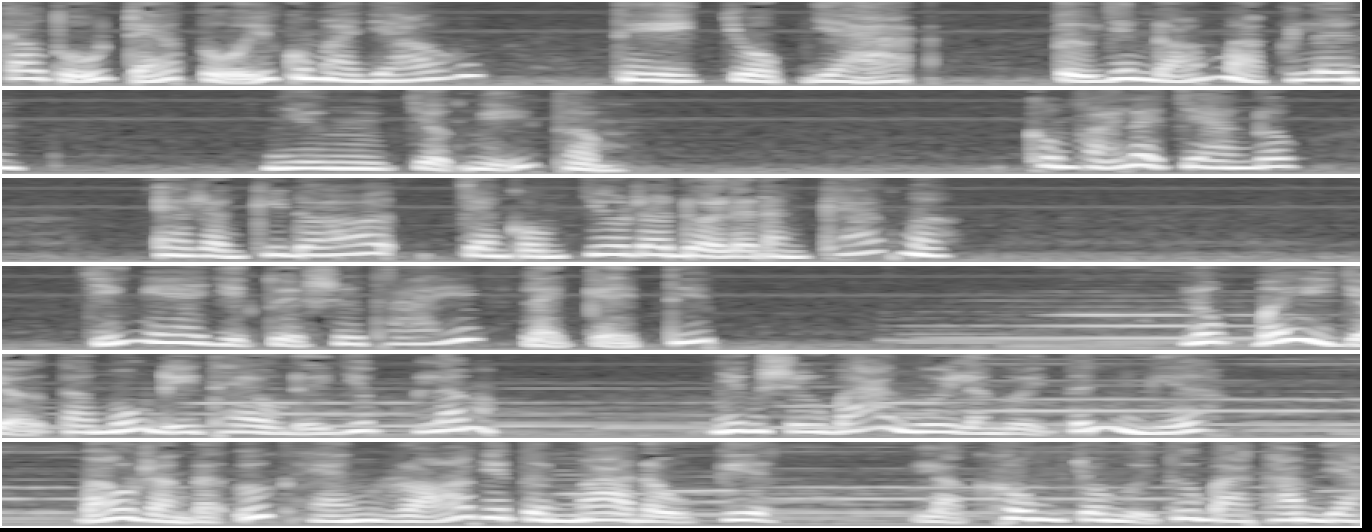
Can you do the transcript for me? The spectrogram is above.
cao thủ trẻ tuổi của ma giáo, thì chột dạ tự dưng đỏ mặt lên nhưng chợt nghĩ thầm. Không phải là chàng đâu. E rằng khi đó chàng còn chưa ra đời là đằng khác mà. Chỉ nghe diệt tuyệt sư thái lại kể tiếp. Lúc bấy giờ ta muốn đi theo để giúp lắm. Nhưng sư bá ngươi là người tính nghĩa. Bảo rằng đã ước hẹn rõ với tên ma đầu kia là không cho người thứ ba tham gia.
